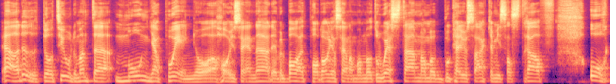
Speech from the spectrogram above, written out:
ja du, då tog de inte många poäng och har ju sen, det är väl bara ett par dagar senare man möter West Ham, när Bukayo Saka missar straff och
